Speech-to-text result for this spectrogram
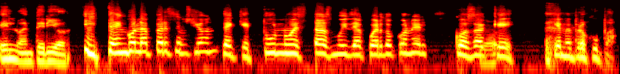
en lo anterior. Y tengo la percepción de que tú no estás muy de acuerdo con él, cosa que, que me preocupa.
